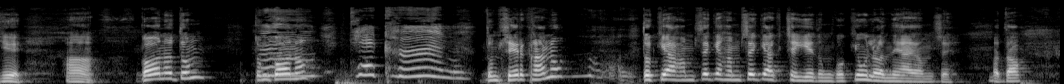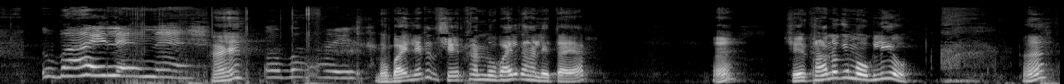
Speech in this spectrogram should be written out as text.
ये हाँ। कौन हो तुम? तुम कौन हो? खान तुम शेर खान हो? तो क्या हमसे क्या हमसे क्या चाहिए तुमको? क्यों लड़ने आए हमसे? बताओ। मोबाइल लेने। हैं? मोबाइल। मोबाइल लेते तो शेर खान मोबाइल कहाँ लेता है यार? हैं? शेर खान हो कि मोगली हो? हैं?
